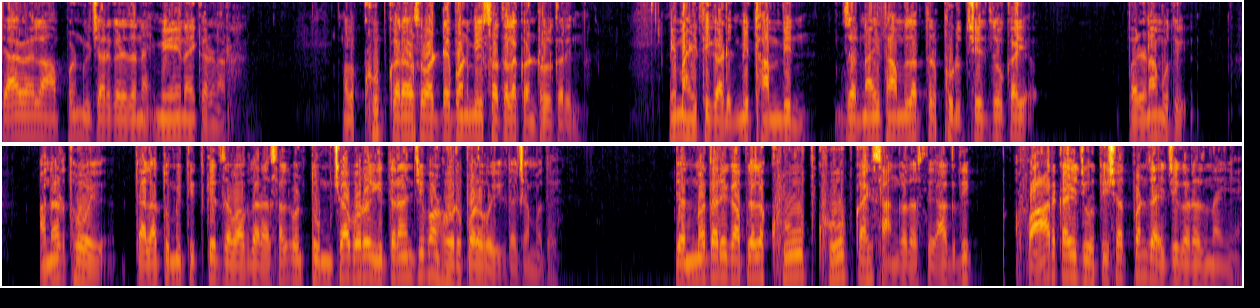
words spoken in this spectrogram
त्यावेळेला आपण विचार करायचा नाही मी हे नाही करणार. मला खूप करावं असं वाटतंय पण मी स्वतःला कंट्रोल करीन. मी माहिती काढीन मी थांबीन. जर नाही थांबला तर पुढचे जो काही परिणाम होतील अनर्थ होईल त्याला तुम्ही तितकेच जबाबदार असाल. पण तुमच्याबरोबर इतरांची पण होरपळ होईल त्याच्यामध्ये. जन्मतारीख आपल्याला खूप खूप काही सांगत असते. अगदी फार काही ज्योतिषात पण जायची गरज नाहीये.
